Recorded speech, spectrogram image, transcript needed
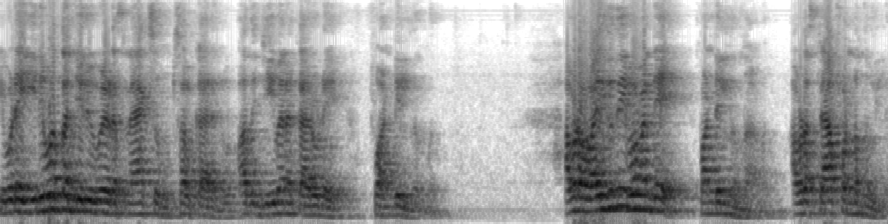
ഇവിടെ ഇരുപത്തഞ്ച് രൂപയുടെ സ്നാക്സും സൽക്കാരങ്ങളും അത് ജീവനക്കാരുടെ ഫണ്ടിൽ നിന്ന്. അവിടെ വൈദ്യുതി ഭവന്റെ ഫണ്ടിൽ നിന്നാണ്. അവിടെ സ്റ്റാഫ് ഫണ്ടൊന്നുമില്ല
